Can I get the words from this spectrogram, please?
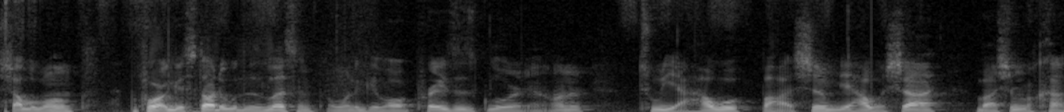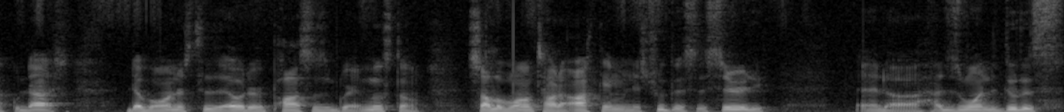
Shalom. Before I get started with this lesson, I want to give all praises, glory, and honor to Yahweh, Bahashim, Yahweh Shai, Bahashim Kudash. Double honors to the elder apostles of Great Millstone. Shalom to Akim in his truth and sincerity. And uh, I just wanted to do this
